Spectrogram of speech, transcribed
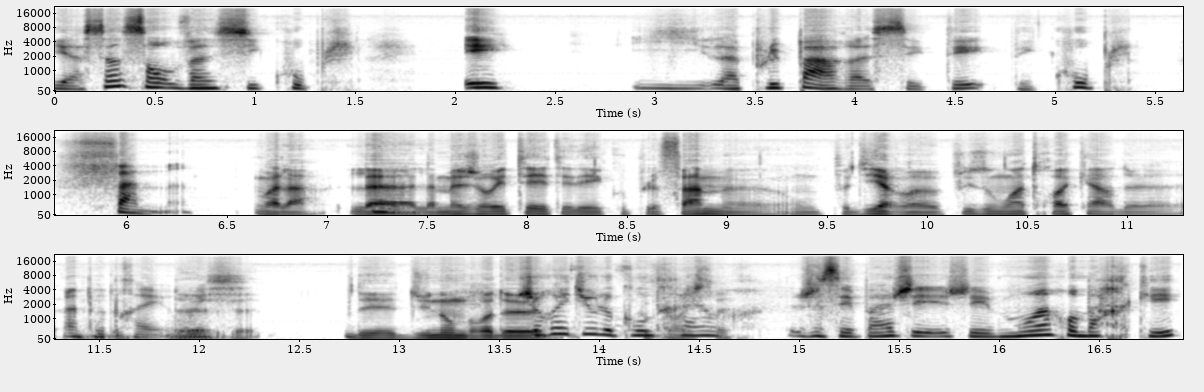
Il y a 526 couples. Et il- la plupart, c'était des couples femmes. Voilà, la, Mm. la majorité étaient des couples femmes, euh, on peut dire euh, plus ou moins trois quarts de, À peu de- près, de- oui. de- du nombre de... J'aurais dû le contraire. Je sais pas, j'ai moins remarqué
